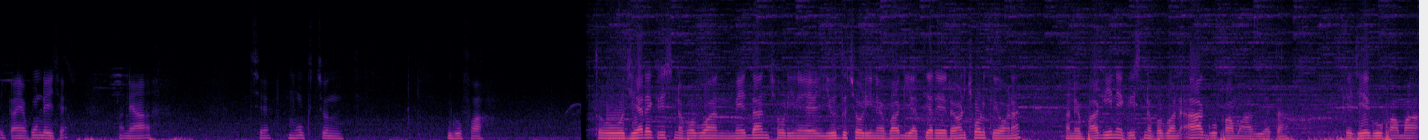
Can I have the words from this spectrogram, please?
એક અહીંયા કુંડે છે. અને આ છે મુખચુંદ ગુફા. તો જ્યારે કૃષ્ણ ભગવાન મેદાન છોડીને, યુદ્ધ છોડીને ભાગ્યા, ત્યારે રણછોડ કહેવાના અને ભાગીને કૃષ્ણ ભગવાન આ ગુફામાં આવ્યા હતા. કે જે ગુફામાં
